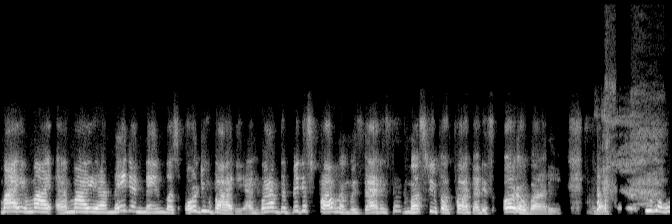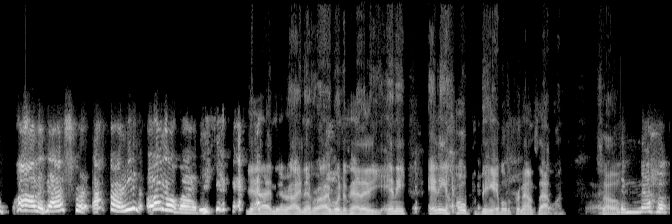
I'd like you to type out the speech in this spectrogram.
my my uh, my uh, maiden name was Ordubadi, and one of the biggest problem with that is that most people thought that it's. So Yeah. people would call and ask for Afarin Autobody. Yeah, I never I never I wouldn't have had any any any hope of being able to pronounce that one. So no,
